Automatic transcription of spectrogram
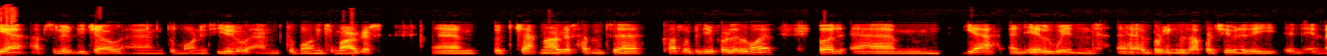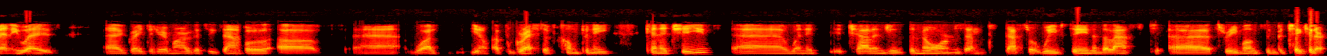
Yeah, absolutely, Joe. And good morning to you, and good morning to Margaret. Um, good chat, Margaret. Haven't uh, caught up with you for a little while, but um, yeah, an ill wind uh, brings opportunity in, in many ways. Uh, great to hear Margaret's example of uh, what you know a progressive company can achieve uh, when it, it, challenges the norms, and that's what we've seen in the last uh, three months in particular.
